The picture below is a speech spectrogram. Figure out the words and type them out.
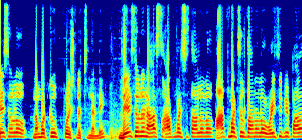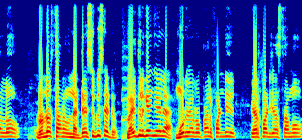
దేశంలో నంబర్ టూ పొజిషన్ వచ్చిందండి. దేశంలోని ఆత్మహత్య స్థానంలో ఆత్మహత్యల స్థానంలో వైసీపీ పాలనలో రెండో స్థానం ఉందంటే సిగ్గుసేటు రైతులకు ఏం చేయలే? మూడు వేల రూపాయల ఫండ్ ఏర్పాటు చేస్తాము.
